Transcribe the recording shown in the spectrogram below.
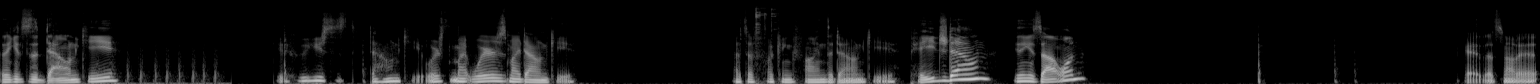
think it's the down key. Dude, who uses the down key? Where's my where's my down key? I have to fucking find the down key. Page down? You think it's that one? Okay, that's not it.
